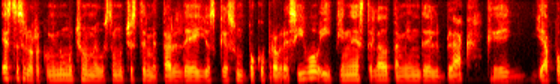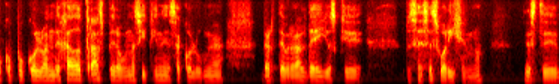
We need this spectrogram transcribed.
este se lo recomiendo mucho, me gusta mucho este metal de ellos que es un poco progresivo y tiene este lado también del black, que ya poco a poco lo han dejado atrás, pero aún así tiene esa columna vertebral de ellos que pues ese es su origen, ¿no? Este,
